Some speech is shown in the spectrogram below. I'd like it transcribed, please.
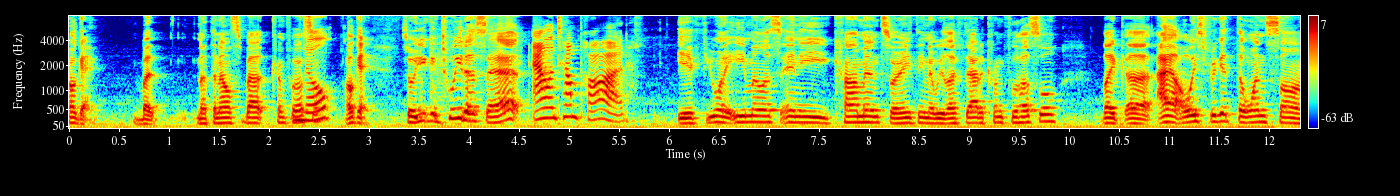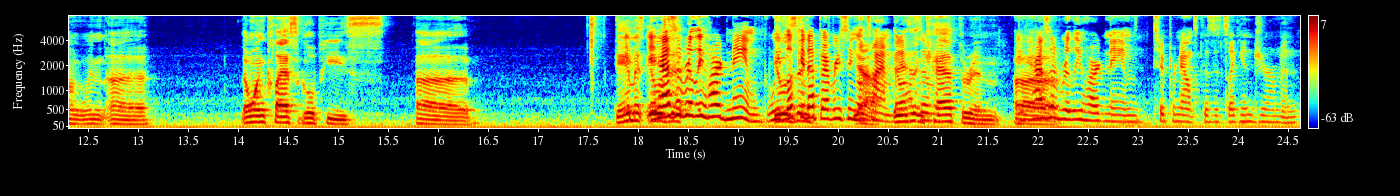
Okay. But nothing else about Kung Fu Hustle? Nope. Okay. So you can tweet us at Allentown Pod. if you want to email us any comments or anything that we left out of Kung Fu Hustle. Like uh, I always forget the one song when uh, the one classical piece. Uh, damn it! It, was has a in- really hard name. We it look it up every single yeah, time, but it it, has in a Catherine. it has uh, a really hard name to pronounce because it's like in German.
